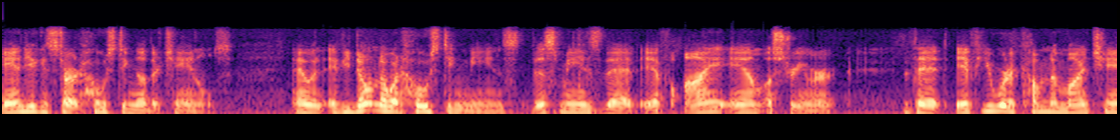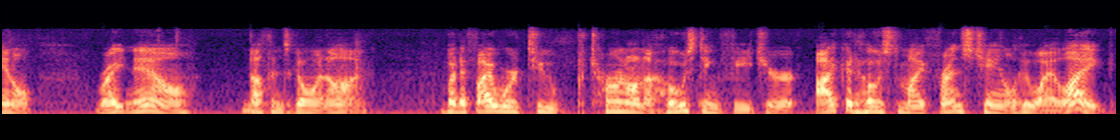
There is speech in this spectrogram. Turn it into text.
and you can start hosting other channels. And if you don't know what hosting means, this means that if I am a streamer, that if you were to come to my channel right now, nothing's going on. But if I were to turn on a hosting feature, I could host my friend's channel who I like,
